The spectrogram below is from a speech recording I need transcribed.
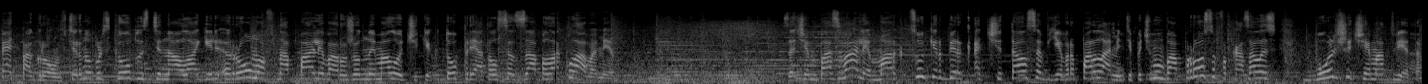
Опять погром. В Тернопольской области на лагерь ромов напали вооруженные молодчики. Кто прятался за балаклавами? Зачем позвали? Марк Цукерберг отчитался в Европарламенте. Почему вопросов оказалось больше, чем ответов?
